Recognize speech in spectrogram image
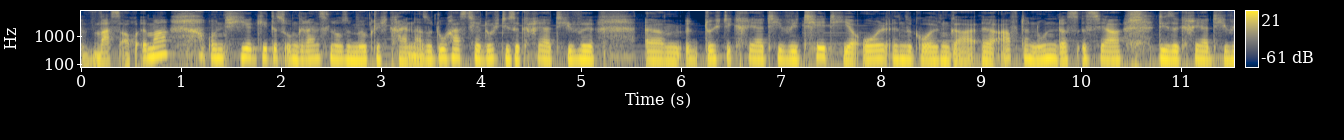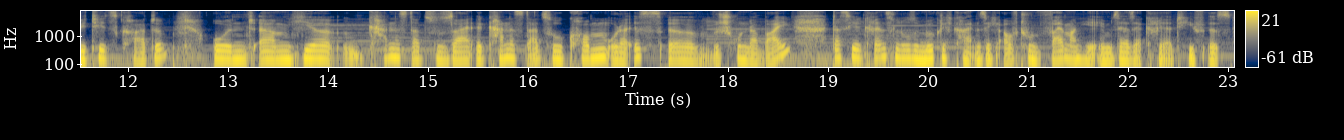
was auch immer. Und hier geht es um grenzenlose Möglichkeiten. Also du hast hier durch diese kreative, ähm, durch die Kreativität hier All in the Golden Gar äh, Afternoon, das ist ja diese Kreativitätskarte. Und ähm, hier kann es dazu sein, äh, kann es dazu kommen oder ist äh, schon dabei, dass hier grenzenlose Möglichkeiten sich auftun, weil man hier eben sehr, sehr kreativ ist.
